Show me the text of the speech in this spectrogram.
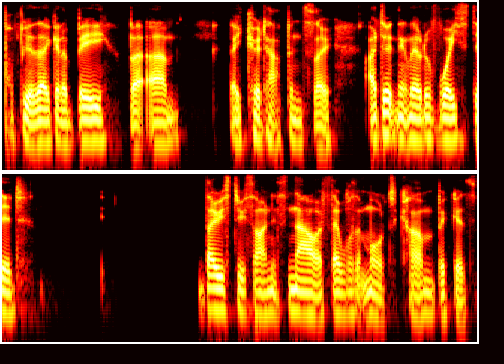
popular they're going to be, but um, they could happen. So I don't think they would have wasted those two signings now if there wasn't more to come because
